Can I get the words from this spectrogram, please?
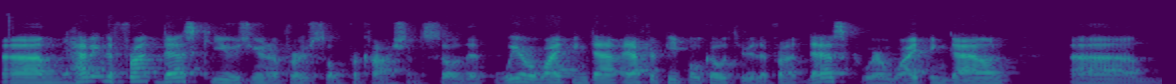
Um, having the front desk use universal precautions so that we are wiping down after people go through the front desk, we're wiping down um,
